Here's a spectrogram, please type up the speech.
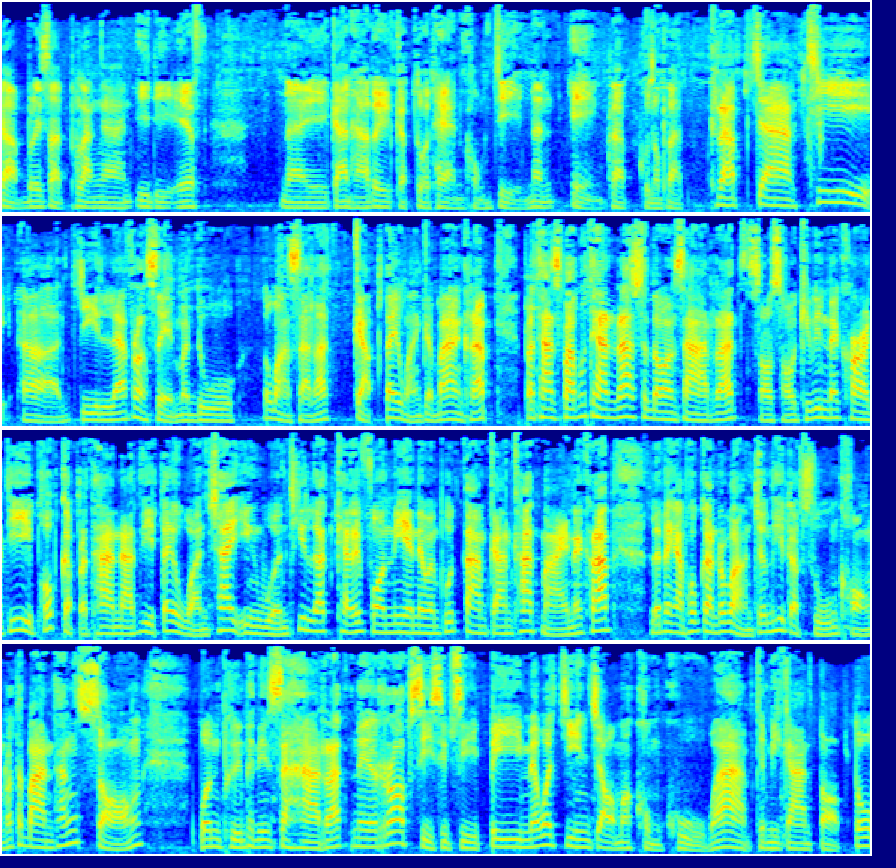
กับบริษัทพลังงาน EDF ในการหารือกับตัวแทนของจีนนั่นเองครับคุณนพรัตน์ครับจากที่จีนและฝรั่งเศสมาดูระหว่างสหรัฐกับไต้หวันกันบ้างครับ ประธานสภาผู้แทนราษฎรสหรัฐ สส.เควินแมคคาร์ทีพบกับประธานาธิบดีไต้หวันไช่อิงเหวินที่รัฐแคลิฟอร์เนียในวันพุธตามการคาดหมายนะครับ และเป็นการพบกันระหว่างเจ้าหน้าที่ระดับสูงของรัฐบาลทั้งสอง บนผืนแผ่นดินสหรัฐในรอบ 44 ปี แม้ว่าจีนจะออกมาข่มขู่ว่าจะมีการตอบโต้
